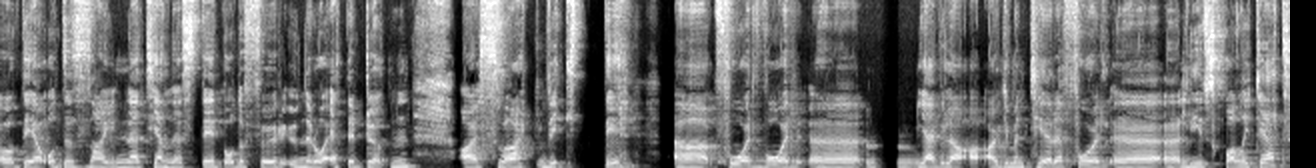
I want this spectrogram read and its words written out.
og det å designe tjenester både før, under og etter døden er svært viktig for vår uh, Jeg vil argumentere for uh, livskvalitet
